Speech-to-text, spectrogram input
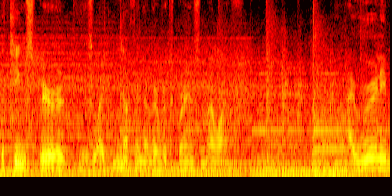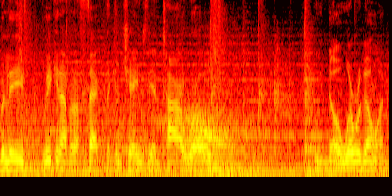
The team spirit is like nothing I've ever experienced in my life. I really believe we can have an effect that can change the entire world. We know where we're going,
